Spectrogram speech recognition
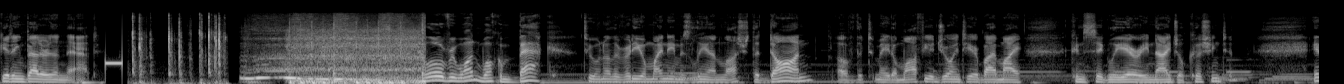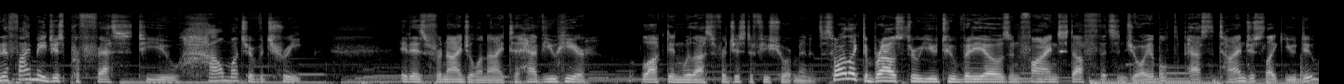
getting better than that. Hello, everyone. Welcome back to another video. My name is Leon Lush, the Don of the Tomato Mafia, joined here by my consigliere, Nigel Cushington. And if I may just profess to you how much of a treat it is for Nigel and I to have you here locked in with us for just a few short minutes. So I like to browse through YouTube videos and find stuff that's enjoyable to pass the time, just like you do.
